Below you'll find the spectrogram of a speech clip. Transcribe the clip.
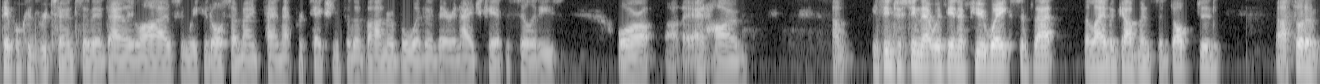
People could return to their daily lives, and we could also maintain that protection for the vulnerable, whether they're in aged care facilities or uh, at home. it's interesting that within a few weeks of that, the Labor government's adopted, uh, sort of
